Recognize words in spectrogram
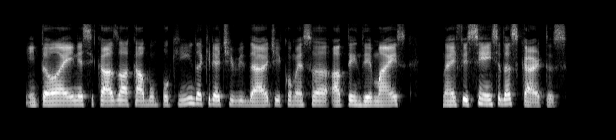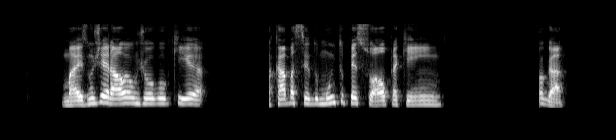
Então aí nesse caso acaba um pouquinho da criatividade e começa a atender mais na eficiência das cartas. Mas no geral é um jogo que acaba sendo muito pessoal para quem jogar.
